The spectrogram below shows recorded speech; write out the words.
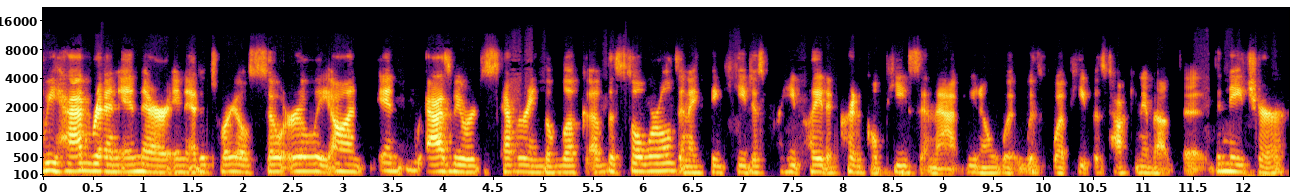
we had Ren in there in editorials so early on, and as we were discovering the look of the Soul World, and I think he just he played a critical piece in that. You know, with, with what Pete was talking about the the nature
